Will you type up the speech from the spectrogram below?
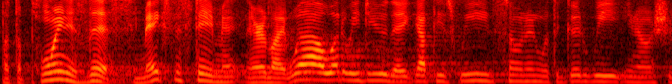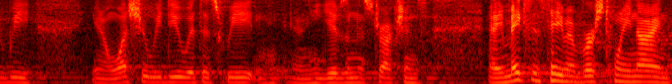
But the point is this he makes the statement, they're like, well, what do we do? They got these weeds sown in with the good wheat. You know, should we, you know, what should we do with this wheat? And, and he gives them instructions. And he makes a statement, in verse 29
